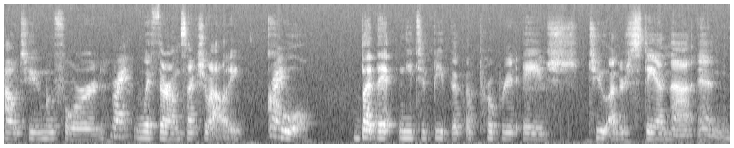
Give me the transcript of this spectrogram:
how to move forward Right. with their own sexuality Right. cool but they need to be the appropriate age to understand that and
